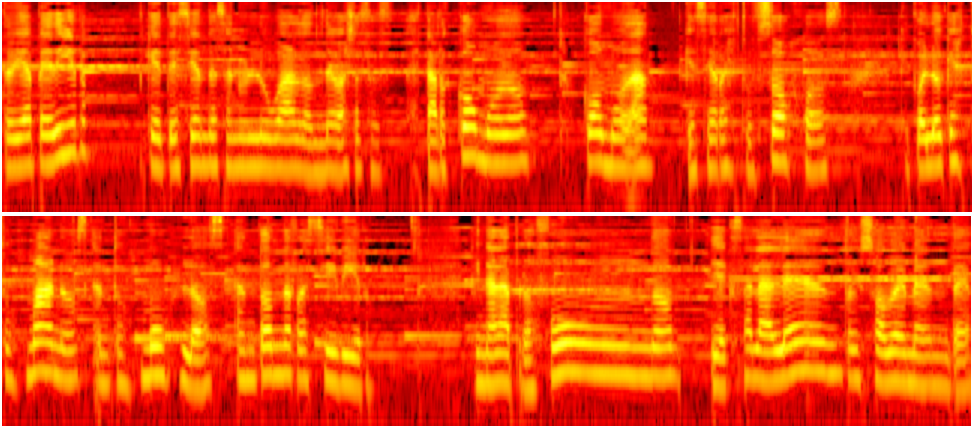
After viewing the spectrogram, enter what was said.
Te voy a pedir que te sientes en un lugar donde vayas a estar cómodo, cómoda, que cierres tus ojos, que coloques tus manos en tus muslos en donde recibir Inhala profundo y exhala lento y suavemente.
